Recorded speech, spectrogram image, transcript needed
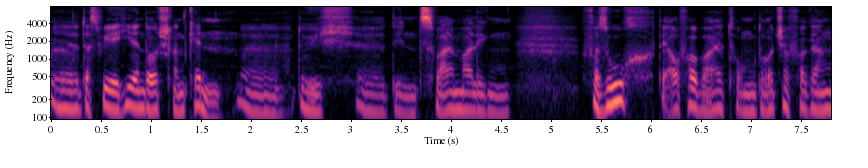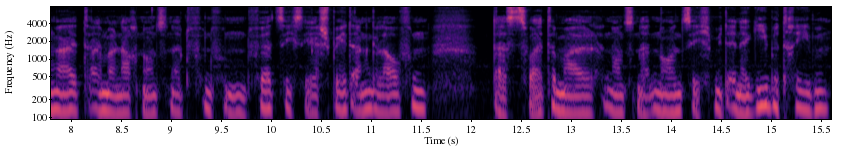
äh, das wir hier in Deutschland kennen, äh, durch den zweimaligen Versuch der Aufarbeitung deutscher Vergangenheit, einmal nach 1945 sehr spät angelaufen, das zweite Mal 1990 mit Energie betrieben.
